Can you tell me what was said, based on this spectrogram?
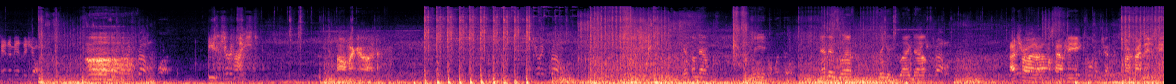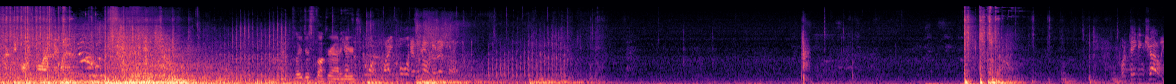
Enemy at the shop. Oh! Jesus Christ. Oh my god. Yep, I'm down. We need. Nevin's left. I think he's flagged out. I tried, I almost have B. Retake those. Alright, they just need 13 points more and they win. fucker out of here.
